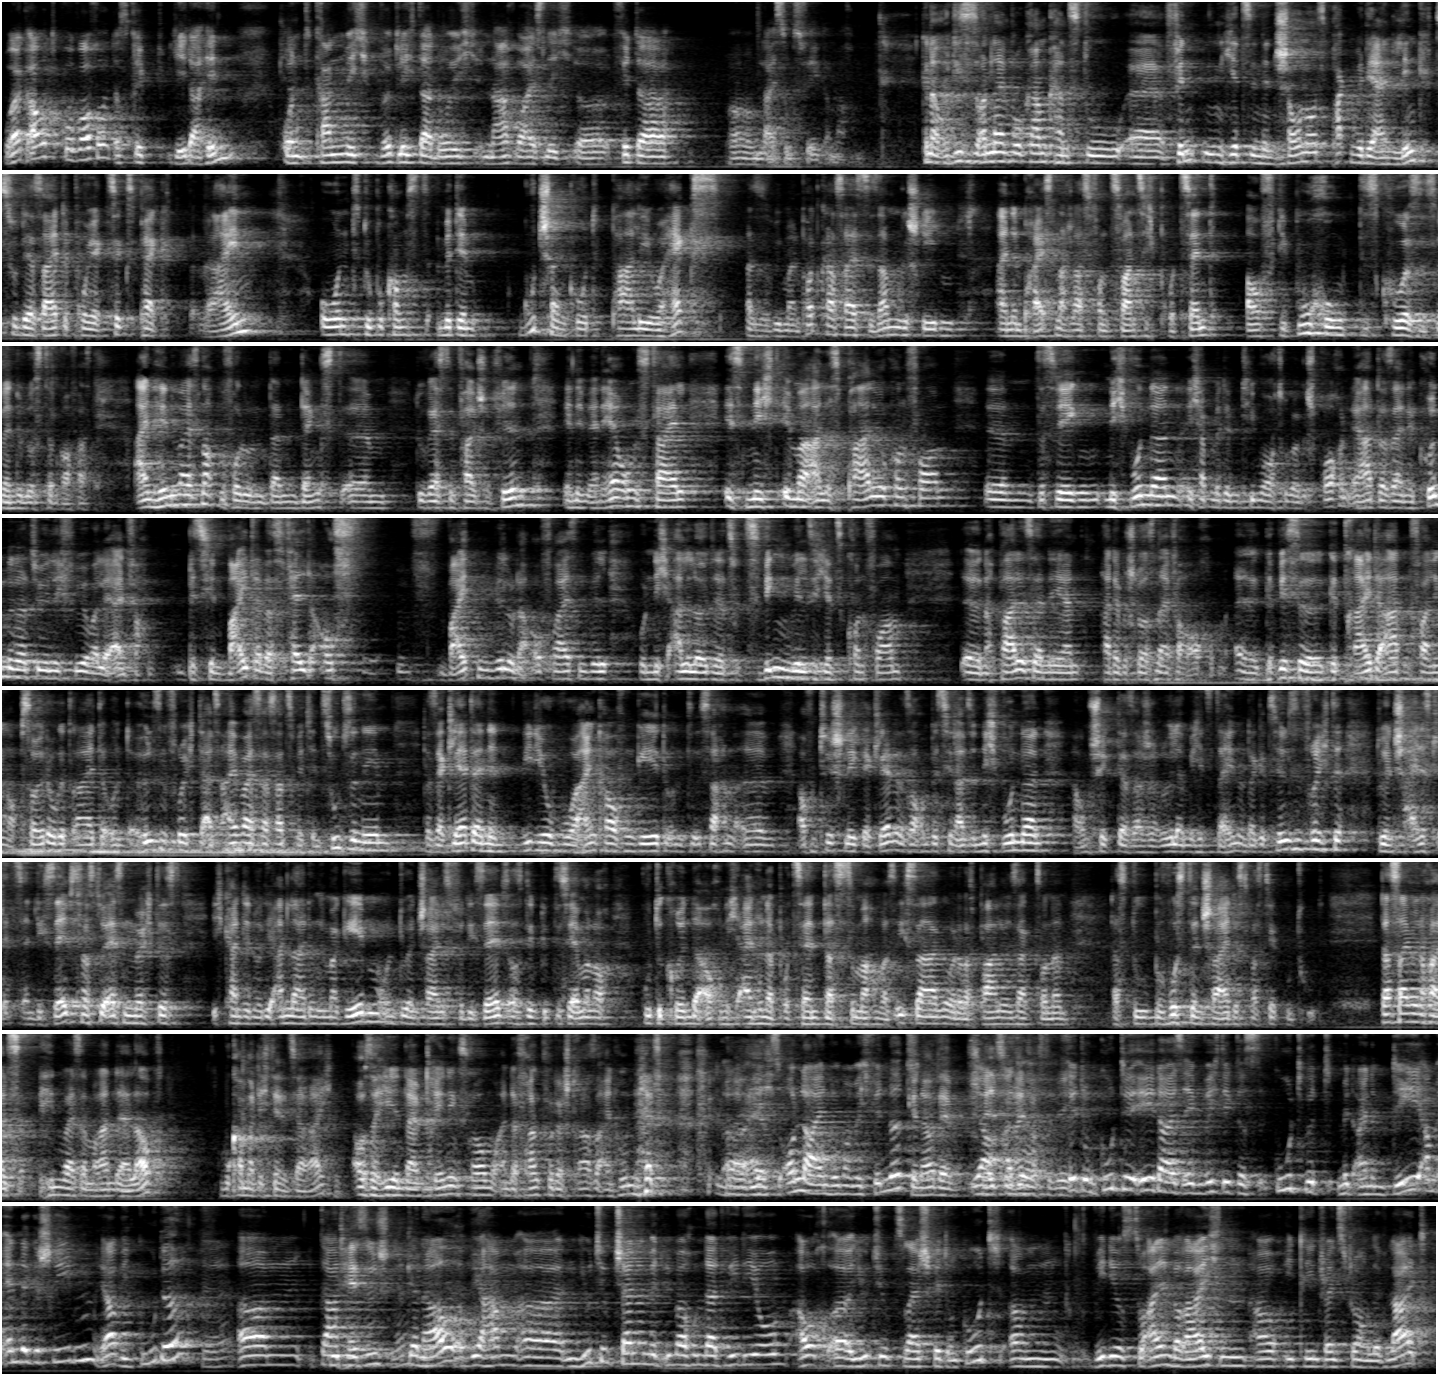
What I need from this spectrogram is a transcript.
Workout pro Woche, das kriegt jeder hin und kann mich wirklich dadurch nachweislich äh, fitter, äh, leistungsfähiger machen. Genau, und dieses Online-Programm kannst du äh, finden. Jetzt in den Show Notes packen wir dir einen Link zu der Seite Projekt Sixpack rein und du bekommst mit dem Gutscheincode Paleo Hacks, also wie mein Podcast heißt, zusammengeschrieben, einen Preisnachlass von 20% auf die Buchung des Kurses, wenn du Lust darauf hast. Ein Hinweis noch, bevor du dann denkst, ähm, du wärst im falschen Film. In dem Ernährungsteil ist nicht immer alles paleokonform. Ähm, deswegen nicht wundern, ich habe mit dem Timo auch drüber gesprochen. Er hat da seine Gründe natürlich für, weil er einfach ein bisschen weiter das Feld aufweiten will oder aufreißen will und nicht alle Leute dazu zwingen will, sich jetzt konform äh, nach Pales ernähren, hat er beschlossen, einfach auch äh, gewisse Getreidearten, vor allem auch Pseudogetreide und Hülsenfrüchte als Eiweißersatz mit hinzuzunehmen. Das erklärt er in dem Video, wo er einkaufen geht und Sachen äh, auf den Tisch legt, erklärt er das auch ein bisschen. Also nicht wundern, warum schickt der Sascha Röhler mich jetzt dahin und da gibt's Hülsenfrüchte. Du entscheidest letztendlich selbst, was du essen möchtest. Ich kann dir nur die Anleitung immer geben und du entscheidest für dich selbst. Außerdem gibt es ja immer noch gute Gründe, auch nicht 100 Prozent das zu machen, was ich sage oder was Paleo sagt, sondern dass du bewusst entscheidest, was dir gut tut. Das sei mir noch als Hinweis am Rande erlaubt. Wo kann man dich denn jetzt erreichen? Außer hier in deinem Trainingsraum an der Frankfurter Straße 100. Äh, jetzt online, wo man mich findet. Genau, der schnellste ja, also einfachste Weg. Fit und gut.de, da ist eben wichtig, dass gut wird mit einem D am Ende geschrieben, ja, wie Gude. Ja. Ähm, dann, gut hessisch, ne? Genau, wir haben äh, einen YouTube-Channel mit über 100 Video, auch äh, YouTube slash fit und gut. Ähm, Videos zu allen Bereichen, auch Eat Clean, Train Strong, Live Light.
